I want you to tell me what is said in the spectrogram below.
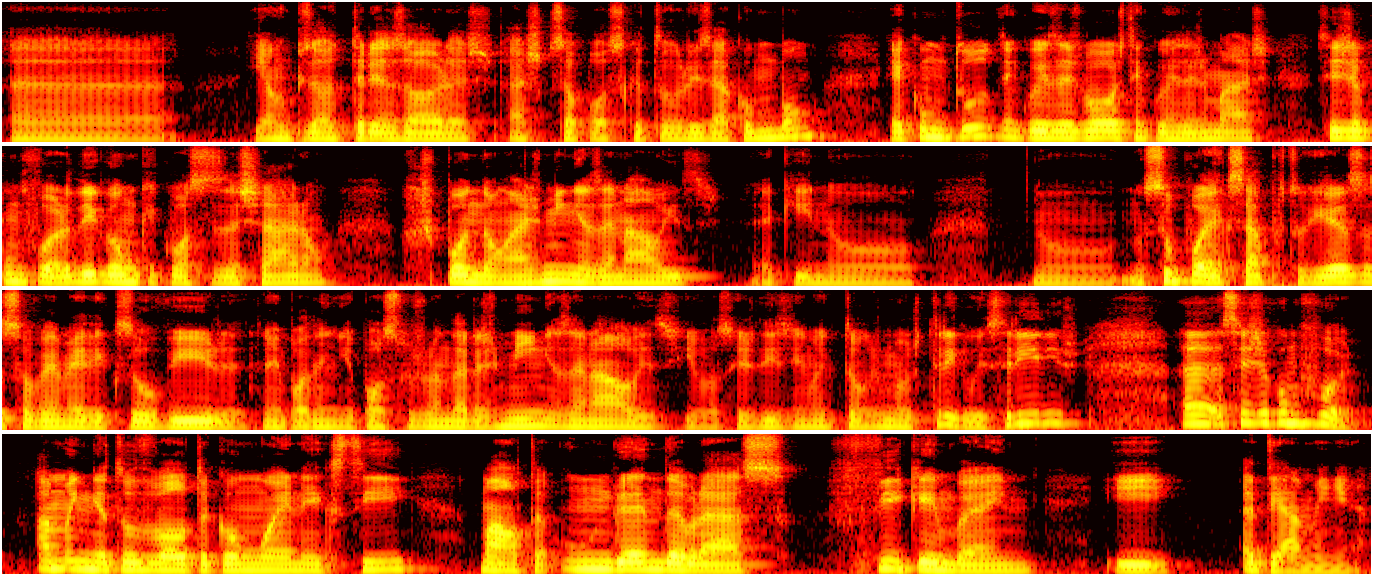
uh, e é um episódio de 3 horas, acho que só posso categorizar como bom. É como tudo, tem coisas boas, tem coisas más. Seja como for, digam-me o que é que vocês acharam, respondam às minhas análises aqui no, no, no Suplex à portuguesa. Se houver médicos a ouvir, também podem, eu posso vos mandar as minhas análises e vocês dizem onde é estão os meus triglicerídeos. Uh, seja como for, amanhã tudo volta com o NXT. Malta, um grande abraço, fiquem bem e até amanhã.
